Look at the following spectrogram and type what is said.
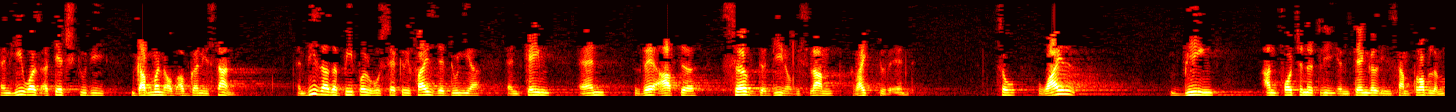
and he was attached to the government of Afghanistan. And these are the people who sacrificed their dunya and came and thereafter served the deen of Islam right to the end. So while being unfortunately entangled in some problem,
